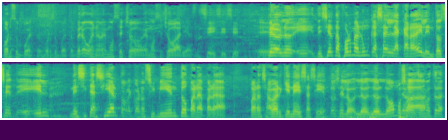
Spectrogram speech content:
Por supuesto, por supuesto. Pero bueno, hemos hecho, hemos hecho varias. Sí, sí, sí. Eh, Pero lo- eh, de cierta forma nunca sale la cara de él, entonces eh, él necesita cierto reconocimiento para, para, para saber quién es, así. Entonces lo, lo- lo- lo vamos Lo a, mostrar.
